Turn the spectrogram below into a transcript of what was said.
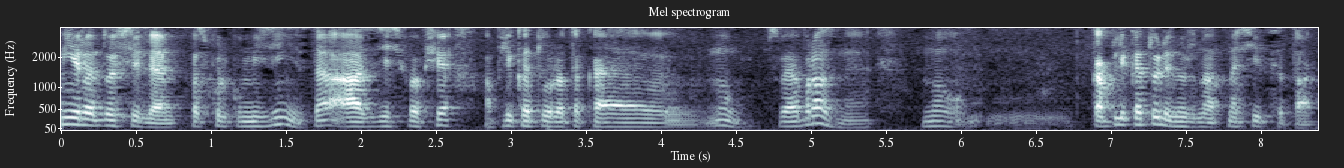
Мира до селя, поскольку мизинец, да, а здесь вообще аппликатура такая, ну, своеобразная. Ну, к аппликатуре нужно относиться так.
